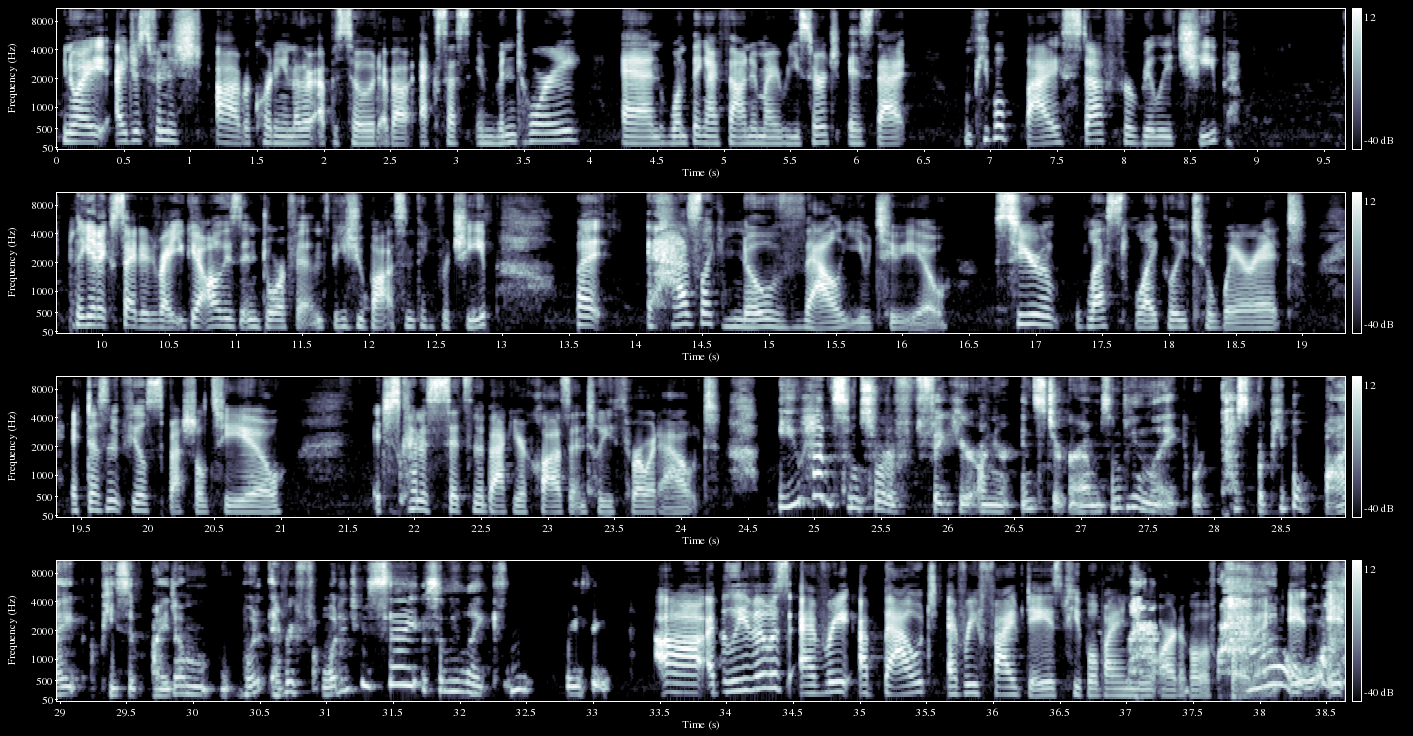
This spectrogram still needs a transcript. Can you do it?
you know, I I just finished uh, recording another episode about excess inventory, and one thing I found in my research is that when people buy stuff for really cheap, they get excited, right? You get all these endorphins because you bought something for cheap, but it has like no value to you. So you're less likely to wear it. It doesn't feel special to you. It just kind of sits in the back of your closet until you throw it out. You had some sort of figure on your Instagram, something like where, where people buy a piece of item. What every what did you say? Something like something crazy. Uh, I believe it was every about every five days people buy a new article of clothing. Wow. It, it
